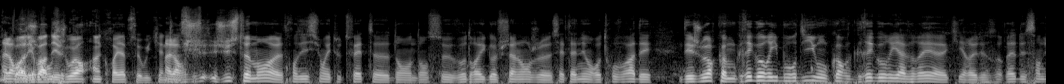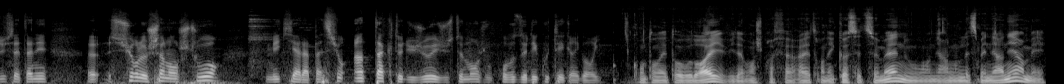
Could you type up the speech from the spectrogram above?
Alors, pour aller voir des joueurs incroyables ce week-end. Alors ju- justement, euh, la transition est toute faite dans, ce Vaudreuil Golf Challenge cette année. On retrouvera des, joueurs comme Grégory Bourdi ou encore Grégory Avray qui est redes- redescendu cette année sur le Challenge Tour, mais qui a la passion intacte du jeu. Et justement, je vous propose de l'écouter, Grégory. content d'être au Vaudreuil. Évidemment, je préférerais être en Écosse cette semaine ou en Irlande la semaine dernière, mais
